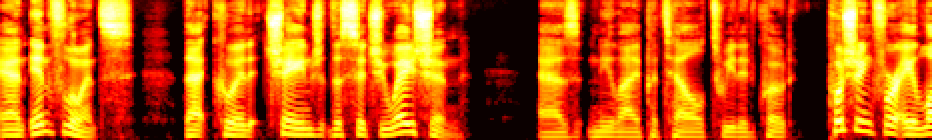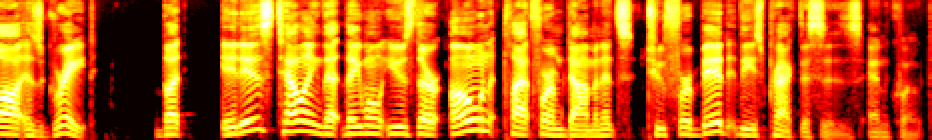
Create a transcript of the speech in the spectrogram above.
and influence that could change the situation. As Nilay Patel tweeted, quote, pushing for a law is great, but it is telling that they won't use their own platform dominance to forbid these practices, end quote.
